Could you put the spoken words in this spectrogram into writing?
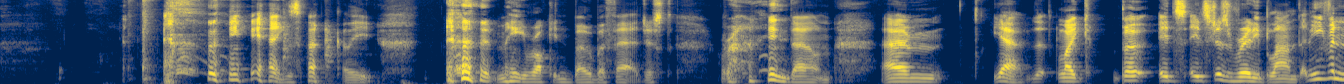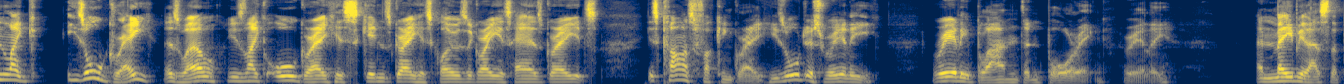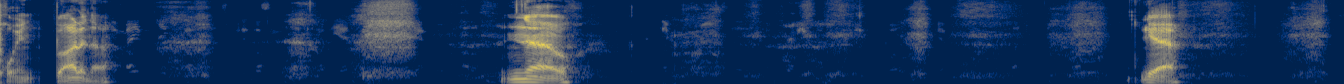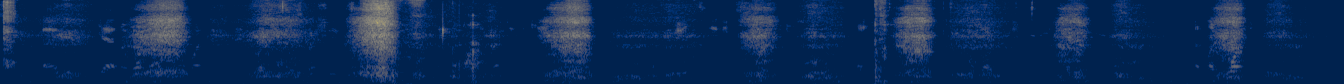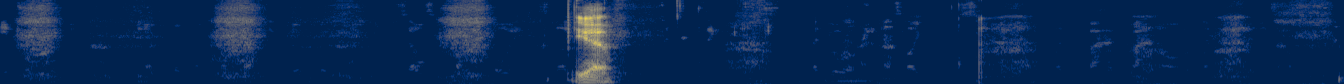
yeah, exactly. Me rocking Boba Fett just running down. Um, yeah, like, but it's it's just really bland, and even like he's all grey as well. He's like all grey. His skin's grey. His clothes are grey. His hair's grey. It's his car's fucking grey. He's all just really, really bland and boring, really. And maybe that's the point, but I don't know. No. Yeah. Yeah.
